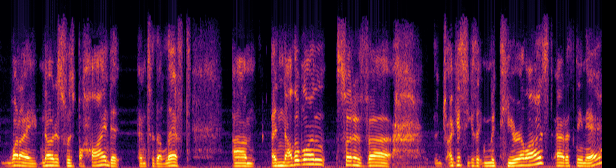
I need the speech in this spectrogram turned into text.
what I noticed was behind it and to the left, um, another one sort of, uh, I guess you could say, materialized out of thin air.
